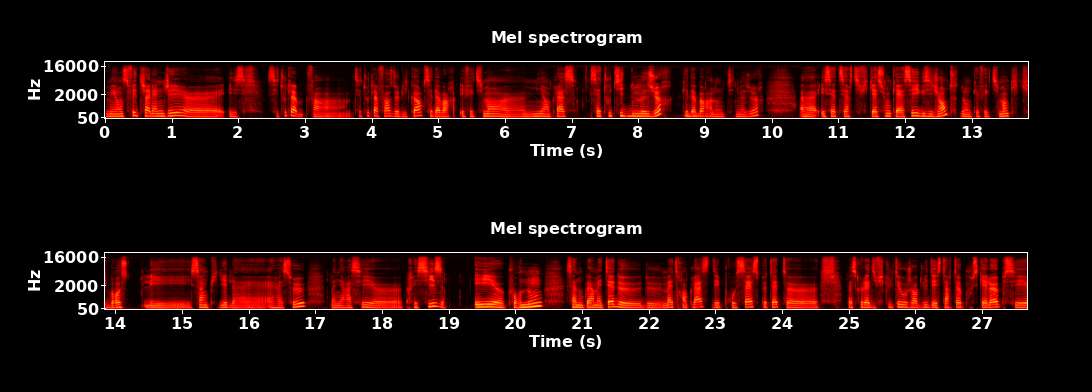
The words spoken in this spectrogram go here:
mais on se fait challenger et c'est toute la, enfin, c'est toute la force de Bicorp, c'est d'avoir effectivement mis en place cet outil de mesure qui est mmh d'abord un outil de mesure, euh, et cette certification qui est assez exigeante, donc effectivement qui, brosse les cinq piliers de la RSE de manière assez euh, précise. Et euh, pour nous, ça nous permettait de, de mettre en place des process, peut-être parce que la difficulté aujourd'hui des startups ou scale-up, c'est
